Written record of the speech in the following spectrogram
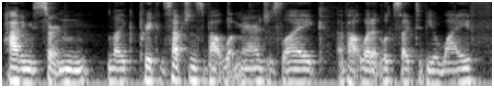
having certain like preconceptions about what marriage is like, about what it looks like to be a wife?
